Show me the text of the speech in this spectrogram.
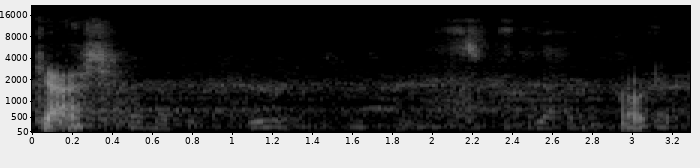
Cash. Okay.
